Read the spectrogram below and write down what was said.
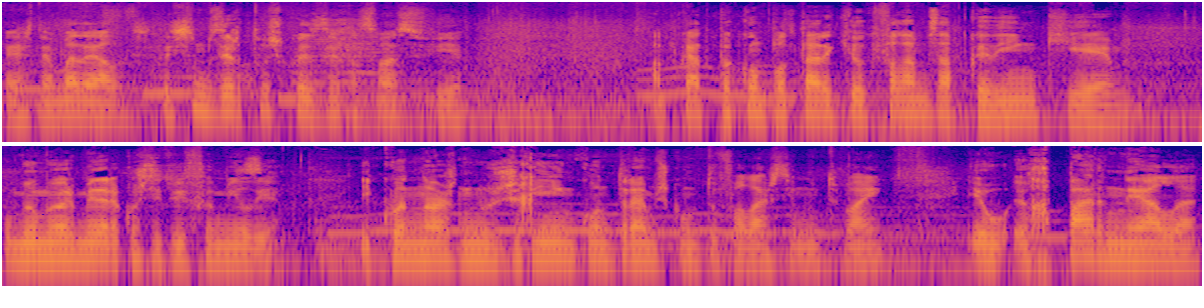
Esta é uma delas. Deixa-me dizer duas coisas em relação à Sofia. Há bocado para completar aquilo que falámos há bocadinho, que é o meu maior medo era constituir família. E quando nós nos reencontramos, como tu falaste muito bem, eu, eu reparo nela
